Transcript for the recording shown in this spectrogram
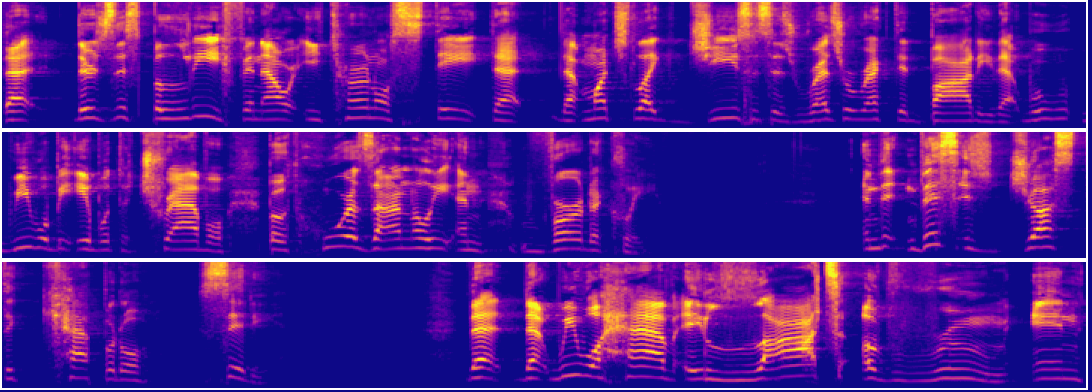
That there's this belief in our eternal state that, that much like Jesus' resurrected body, that we, we will be able to travel both horizontally and vertically. And th- this is just the capital city. That, that we will have a lot of room in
